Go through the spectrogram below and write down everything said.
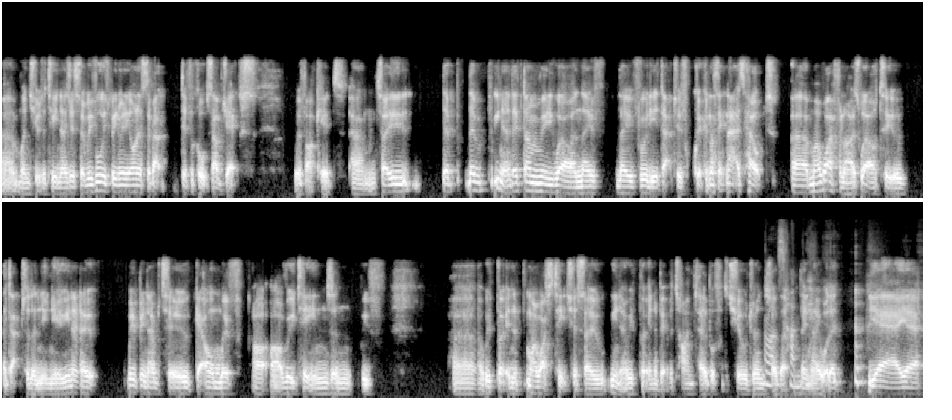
um, when she was a teenager. So we've always been really honest about difficult subjects with our kids. Um, so they've, they've, you know, they've done really well, and they've they've really adapted quick, and I think that has helped uh, my wife and I as well to adapt to the new new. You know, we've been able to get on with our, our routines, and we've uh, we've put in my wife's teacher, so you know we've put in a bit of a timetable for the children Oh, so that handy. they know what they. yeah, yeah,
